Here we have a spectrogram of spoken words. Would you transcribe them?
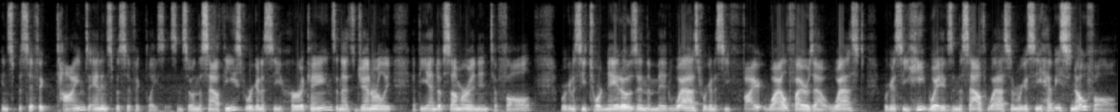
in specific times and in specific places. And so, in the southeast, we're going to see hurricanes, and that's generally at the end of summer and into fall. We're going to see tornadoes in the Midwest. We're going to see fire, wildfires out west. We're going to see heat waves in the southwest, and we're going to see heavy snowfall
